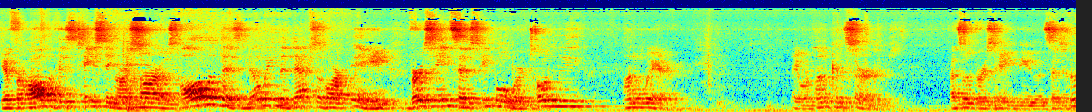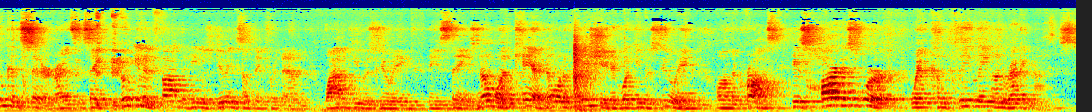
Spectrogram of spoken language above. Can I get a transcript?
Yet for all of his tasting our sorrows, all of this, knowing the depths of our pain, verse 8 says people were totally unaware they were unconcerned. That's what verse 8 means. It says, Who considered, right? It's saying, Who even thought that he was doing something for them while he was doing these things? No one cared. No one appreciated what he was doing on the cross. His hardest work went completely unrecognized.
